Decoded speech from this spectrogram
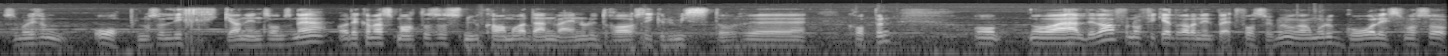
Så du må liksom åpne og så lirke han inn sånn som det. Og det kan være smart å snu kameraet den veien når du drar, så ikke du mister eh, kroppen. Og nå var jeg heldig da, for nå fikk jeg dra den inn på ett forsøk. Men noen ganger må du gå liksom og så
